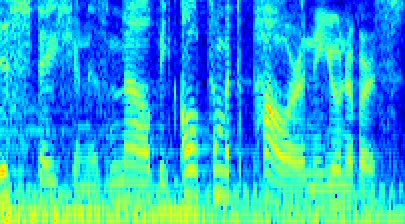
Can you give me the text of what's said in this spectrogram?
This station is now the ultimate power in the universe.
